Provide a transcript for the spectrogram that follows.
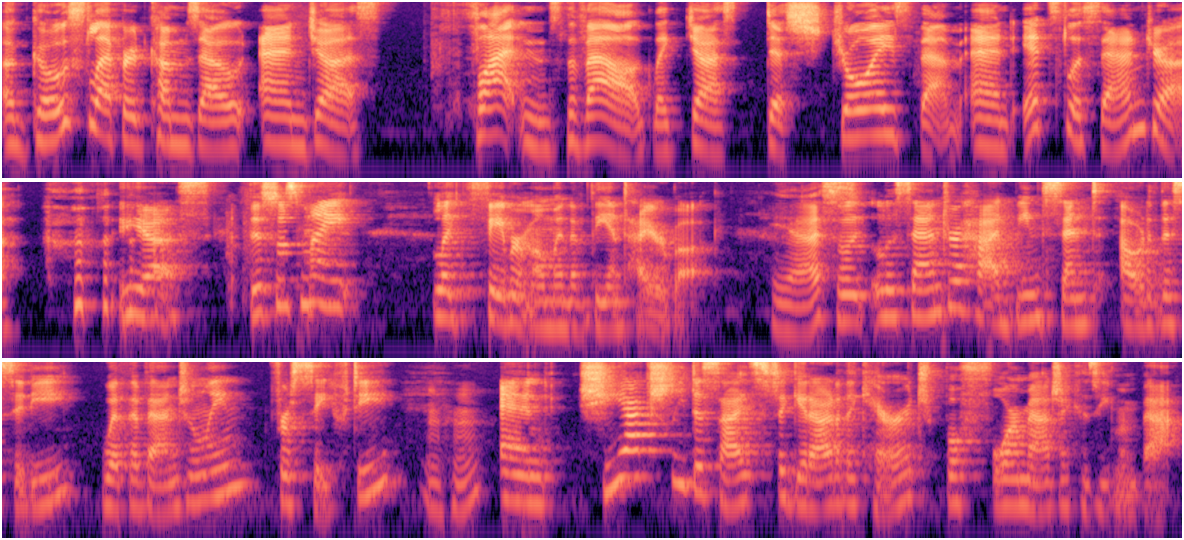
a ghost leopard comes out and just flattens the Valg, like just destroys them. And it's Lysandra. Yes, this was my like favorite moment of the entire book. Yes. So Lysandra had been sent out of the city with Evangeline for safety, hmm and she actually decides to get out of the carriage before Magic is even back.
